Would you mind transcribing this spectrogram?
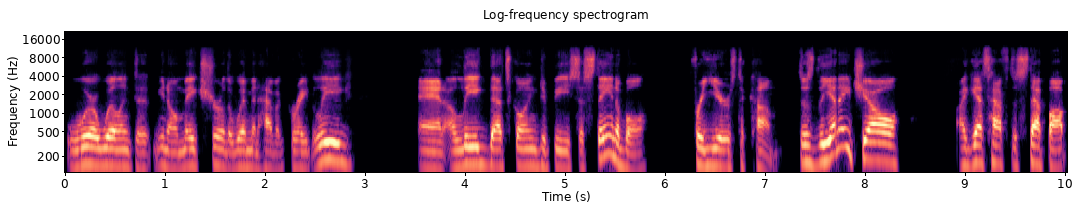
We're willing to, you know, make sure the women have a great league and a league that's going to be sustainable for years to come." Does the NHL I guess have to step up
